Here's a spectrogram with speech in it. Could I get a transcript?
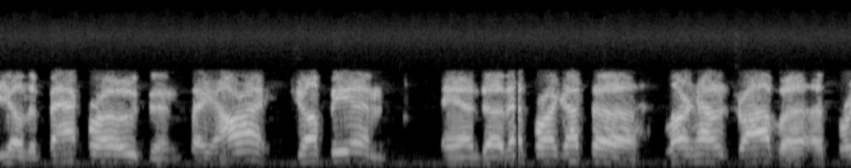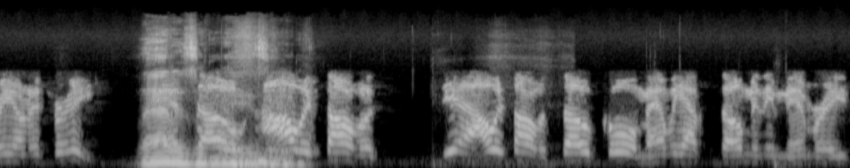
you know the back roads and say, "All right, jump in," and uh, that's where I got to learn how to drive a, a three on a tree. That And is so amazing. I always thought it was, yeah, I always thought it was so cool, man. We have so many memories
